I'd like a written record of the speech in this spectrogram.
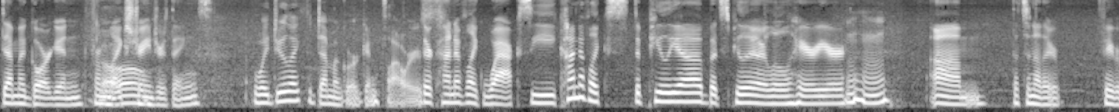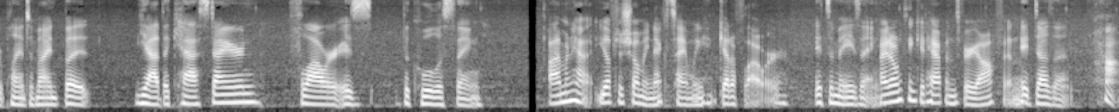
demogorgon from like Oh. Stranger Things. Well, I do like the demogorgon flowers. They're kind of like waxy, kind of like Stapelia, but Stapelia are a little hairier. Mm-hmm. Um, that's another favorite plant of mine. But yeah, the cast iron flower is the coolest thing. I'm gonna. Ha- you have to show me next time we get a flower. It's amazing. I don't think it happens very often. it doesn't. huh?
